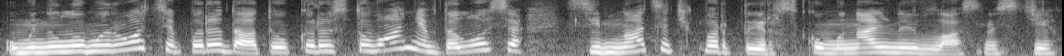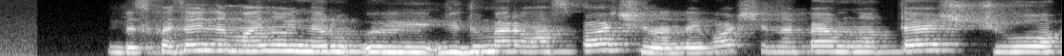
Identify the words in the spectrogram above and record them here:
У минулому році передати у користування вдалося 17 квартир з комунальної власності. Безхазяйне майно і відумерла спадщина. Найважче, напевно, те, що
